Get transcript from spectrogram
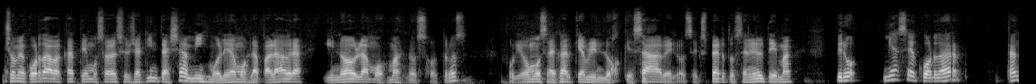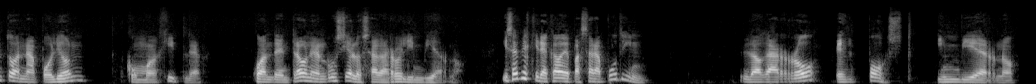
yo me acordaba, acá tenemos a Horacio Yaquinta, ya mismo le damos la palabra y no hablamos más nosotros, porque vamos a dejar que hablen los que saben, los expertos en el tema, pero me hace acordar tanto a Napoleón como a Hitler. Cuando entraron en Rusia los agarró el invierno. ¿Y sabes qué le acaba de pasar a Putin? Lo agarró el post-invierno,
